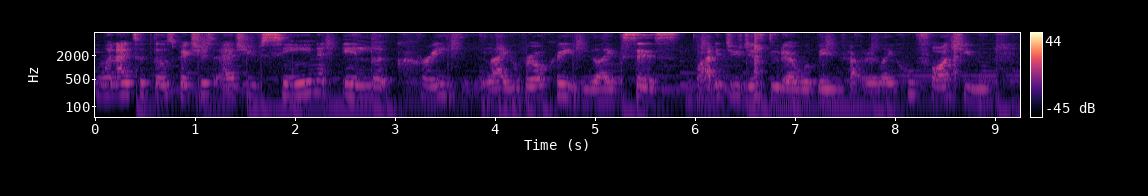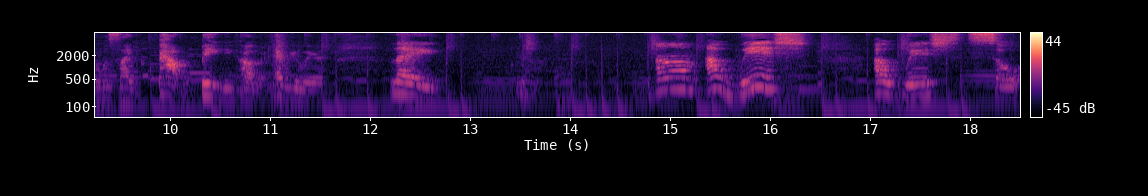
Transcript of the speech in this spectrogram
when I took those pictures as you've seen, it looked crazy, like real crazy. Like sis, why did you just do that with baby powder? Like who fought you and was like, pow, baby powder everywhere? Like, um, I wish, I wish so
